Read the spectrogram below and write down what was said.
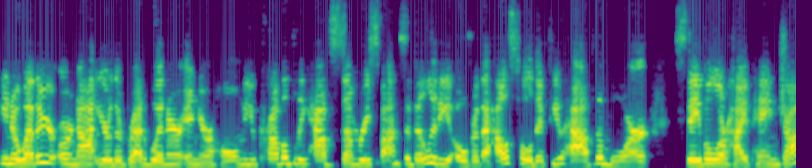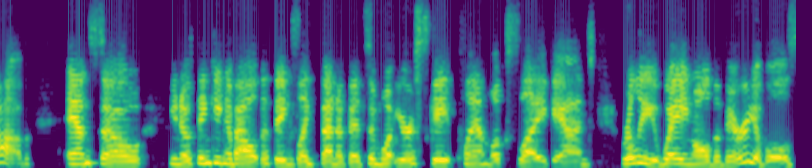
you know whether or not you're the breadwinner in your home you probably have some responsibility over the household if you have the more stable or high paying job. And so you know thinking about the things like benefits and what your escape plan looks like and really weighing all the variables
